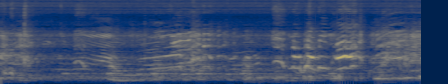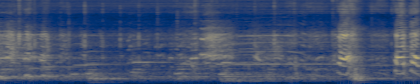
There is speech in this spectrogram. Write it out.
นี้น้องทำผิดพลาดขอขอจบ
